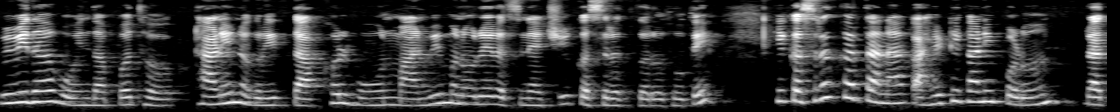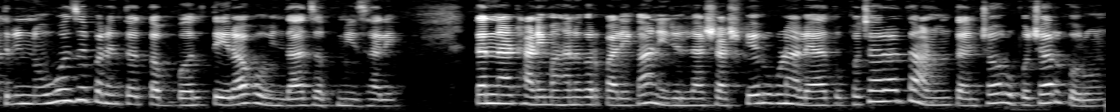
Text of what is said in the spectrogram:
विविध गोविंदा पथक ठाणे नगरीत दाखल होऊन मानवी मनोरे रचण्याची कसरत करत होते. ही कसरत करताना काही ठिकाणी पडून रात्री नऊ वाजेपर्यंत तब्बल तेरा गोविंदा जखमी झाले. त्यांना ठाणे महानगरपालिका आणि जिल्हा शासकीय रुग्णालयात उपचारार्थ आणून त्यांच्यावर उपचार करून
